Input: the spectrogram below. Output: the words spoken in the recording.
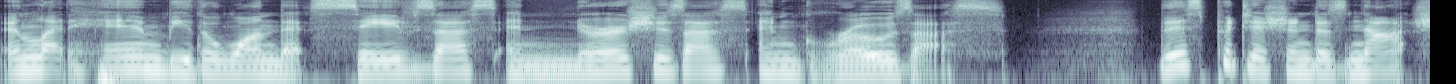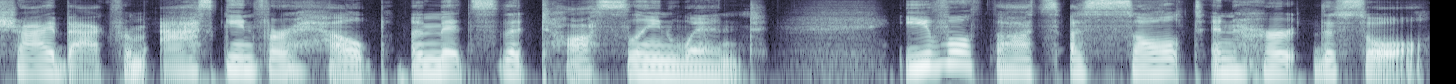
and let Him be the one that saves us and nourishes us and grows us. This petition does not shy back from asking for help amidst the tossing wind. Evil thoughts assault and hurt the soul.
